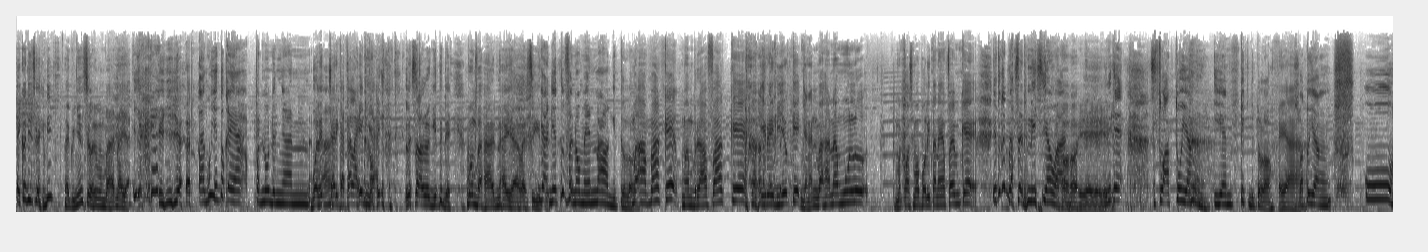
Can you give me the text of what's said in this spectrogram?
Eko Disco ini lagunya selalu membahana ya? Iya. Lagunya tuh kayak penuh dengan Boleh eh, cari kata lain nggak? Lu selalu gitu deh, membahana ya masih gitu. Enggak dia tuh fenomenal gitu loh. Ma apa ke, memberapa ke, radio ke, jangan bahana mulu. Ma Cosmopolitan FM ke. itu kan bahasa Indonesia Wan. Oh, iya, iya, iya, Ini iya. kayak sesuatu yang identik gitu loh. Iya. Sesuatu yang uh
